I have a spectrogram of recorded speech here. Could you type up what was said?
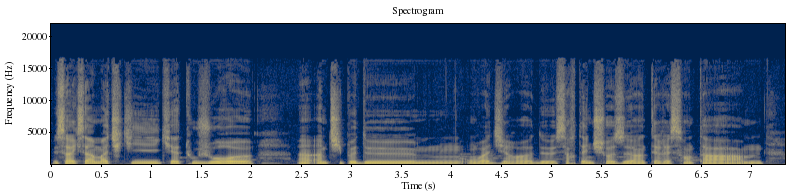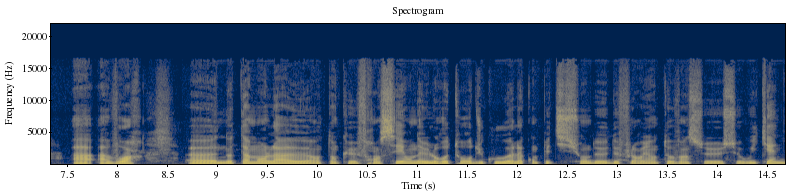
Mais c'est vrai que c'est un match qui qui a toujours un, petit peu de on va dire de certaines choses intéressantes à à, à voir. Euh, notamment là, euh, en tant que Français, on a eu le retour du coup à la compétition de, Florian Thauvin ce, week-end.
